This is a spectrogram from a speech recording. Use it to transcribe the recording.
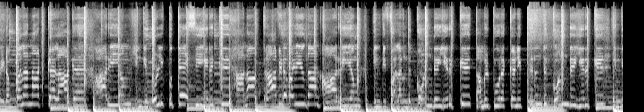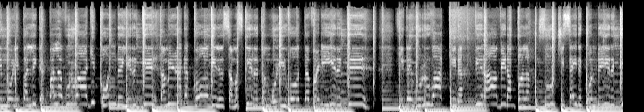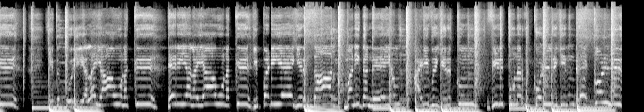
திராவிடம் பல நாட்களாக ஆரியம் இங்கு ஒழிப்பு பேசி இருக்கு. ஆனால் திராவிட வழியில்தான் ஆரியம் இந்தி வளர்ந்து கொண்டு இருக்கு. தமிழ் புறக்கணிப்பிருந்து கொண்டு இருக்கு. இந்தி மொழி பள்ளிகள் பல உருவாகி கொண்டு இருக்கு. தமிழக கோவில் சமஸ்கிருதம் மொழி ஓத்த வழி இருக்கு. இதை உருவாக்கிட திராவிடம் பல சூழ்ச்சி செய்து கொண்டு இருக்கு. இது புரியலையா உனக்கு? தெரியலையா உனக்கு? இப்படியே இருந்தால் மனித நேயம் அழிவு இருக்கும். விழிப்புணர்வு கொள்ளு இந்த கொள்ளு.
